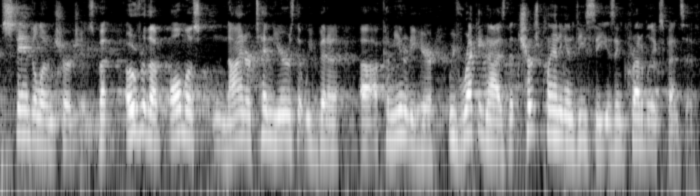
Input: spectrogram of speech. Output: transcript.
standalone churches. But over the almost nine or ten years that we've been a, a community here, we've recognized that church planting in DC is incredibly expensive.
